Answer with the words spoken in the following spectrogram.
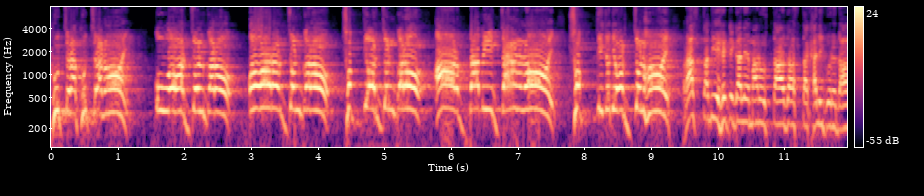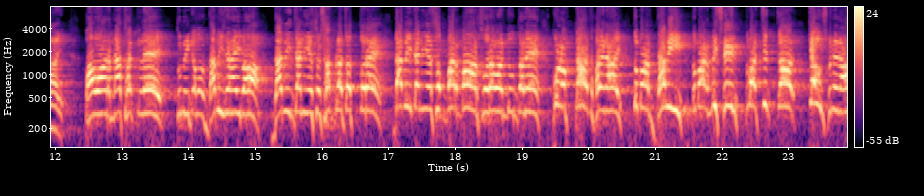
খুচরা খুচরা নয় কুয়া অর্জন করো। পাওয়ার অর্জন করো, শক্তি অর্জন করো। আর দাবি জানানো নয়, শক্তি যদি অর্জন হয়, রাস্তা দিয়ে হেঁটে গেলে মানুষ তার রাস্তা খালি করে দেয়। পাওয়ার না থাকলে তুমি কেবল দাবি জানাইবা, দাবি জানিয়েছো শাপলা চত্বরে, দাবি জানিয়েছো বারবার সোহরাওয়ার্দী উদ্যানে, কোনো কাজ হয় নাই। তোমার দাবি, তোমার মিছিল, তোমার চিৎকার কেউ শুনে না।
